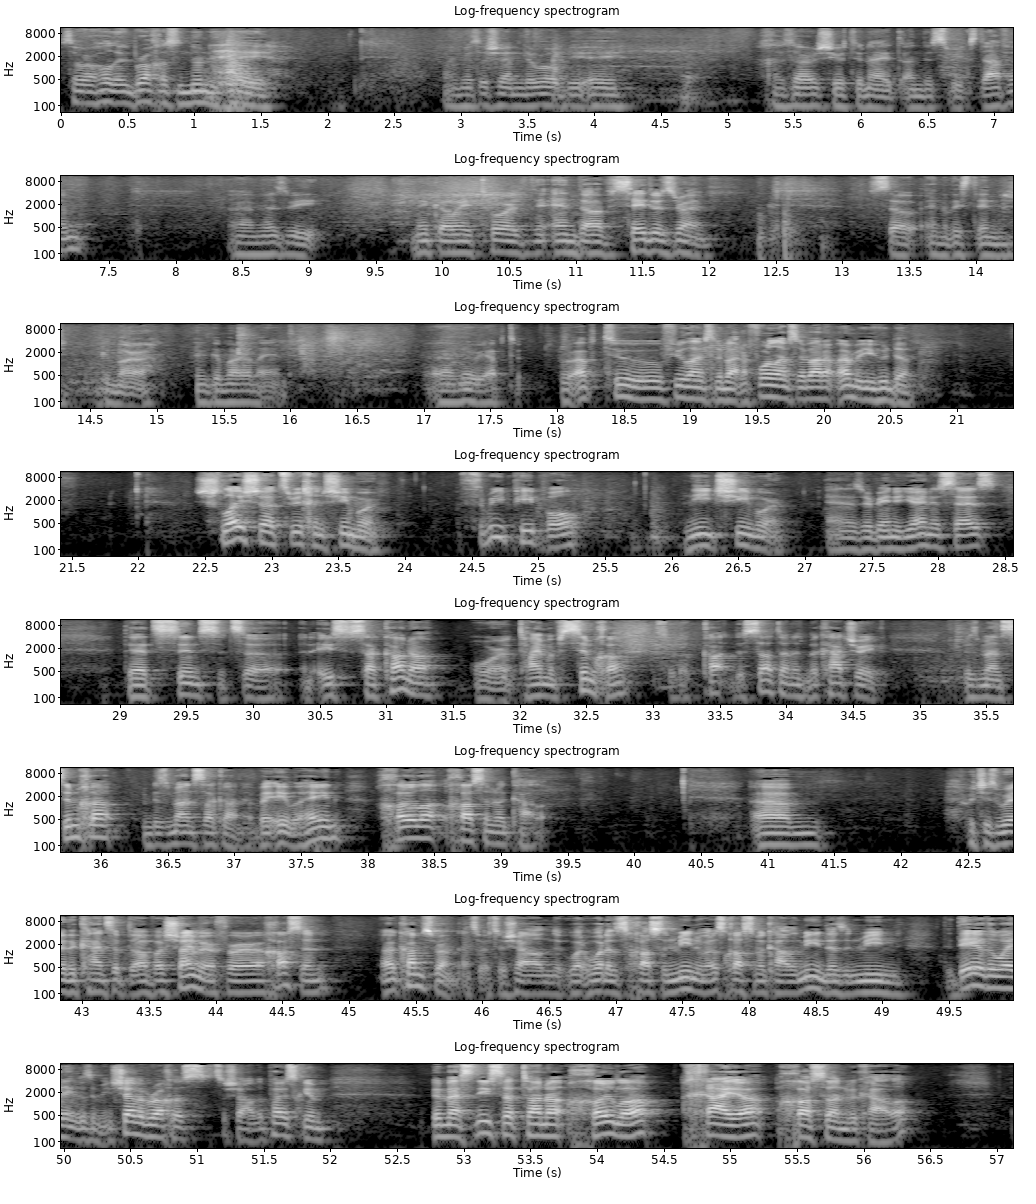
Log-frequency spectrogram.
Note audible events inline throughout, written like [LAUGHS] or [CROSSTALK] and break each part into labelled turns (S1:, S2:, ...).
S1: So we're holding brachas nun hey. Mr. Hashem, there will be a chazar shir tonight on this week's dafim um, as we make our way towards the end of Seder Zeraim. So, and at least in Gemara, in Gemara land. Um, where are we up to? We're up to a few lines in the bottom, four lines in the bottom. Remember Yehuda. Shloisha tzrichin shimur. Three people need shimur. And as Rabbeinu Yonis says, that since it's a, an ace sakana, or a time of simcha, so the, the satan is mekatrik, bizman simcha, and bizman sakana. Ve'elohein, chayla, chasan, kala. Um, which is where the concept of a shimer for a chasan uh, comes from. That's what it's a shal. What, what does chasan mean? What does chasan kala mean? Does it mean the day of the wedding? Does it mean sheva brachas? It's a shal the paiskim. B'masnisa tana chayla, chaya, chasan, v'kala.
